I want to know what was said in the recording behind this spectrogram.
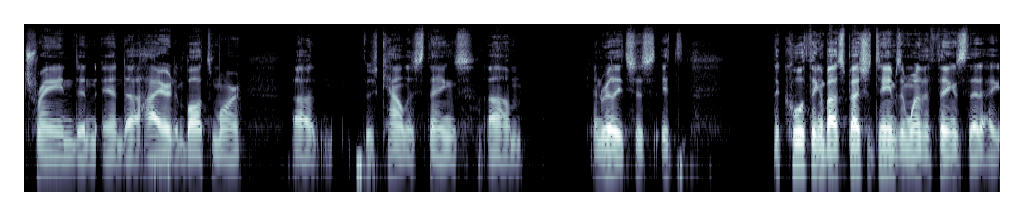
trained and, and uh, hired in Baltimore. Uh, there's countless things, um, and really, it's just it's the cool thing about special teams, and one of the things that I,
